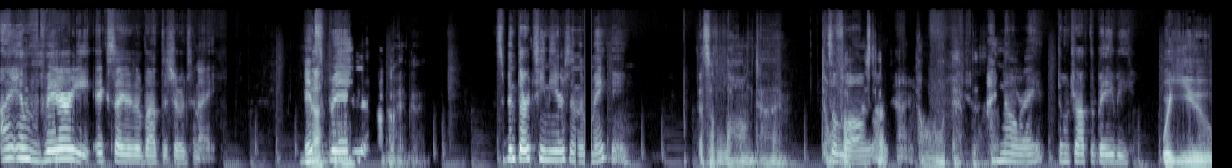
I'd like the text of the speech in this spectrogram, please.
I am very excited about the show tonight. It's Nothing... been. Oh, go ahead. Go ahead. It's been 13 years in the making. That's a long time. It's a long, long time. Don't I know, right? Don't drop the baby. Were you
